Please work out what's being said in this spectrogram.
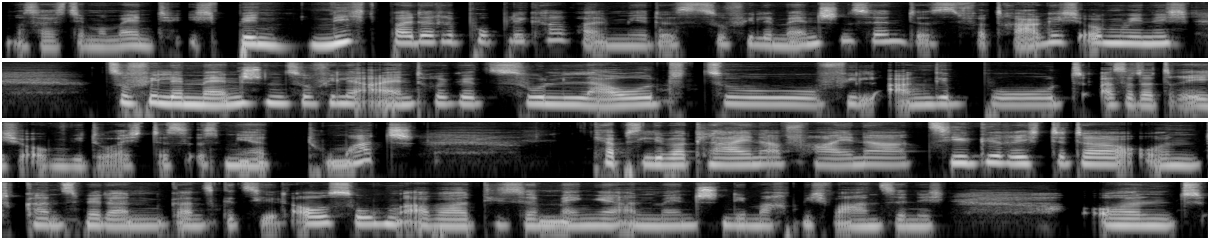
was heißt im Moment? Ich bin nicht bei der Republika, weil mir das zu viele Menschen sind. Das vertrage ich irgendwie nicht. Zu viele Menschen, zu viele Eindrücke, zu laut, zu viel Angebot. Also da drehe ich irgendwie durch. Das ist mir too much. Ich habe es lieber kleiner, feiner, zielgerichteter und kann es mir dann ganz gezielt aussuchen, aber diese Menge an Menschen, die macht mich wahnsinnig. Und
